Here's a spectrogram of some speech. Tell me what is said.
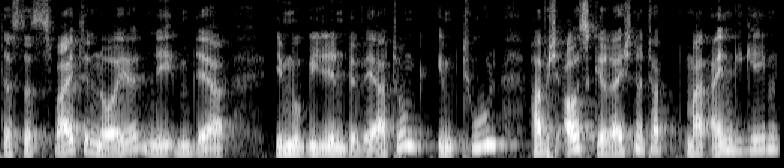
das ist das zweite neue neben der Immobilienbewertung. Im Tool habe ich ausgerechnet, habe mal eingegeben,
